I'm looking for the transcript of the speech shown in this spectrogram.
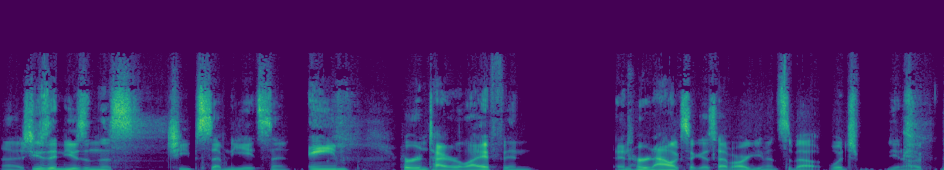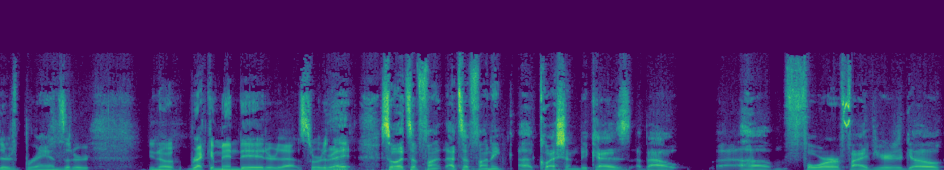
Uh, she's been using this cheap seventy eight cent aim her entire life, and and her and Alex, I guess, have arguments about which you know if there's brands that are you know recommended or that sort of right thing. so that's a fun that's a funny uh, question because about um, four or five years ago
